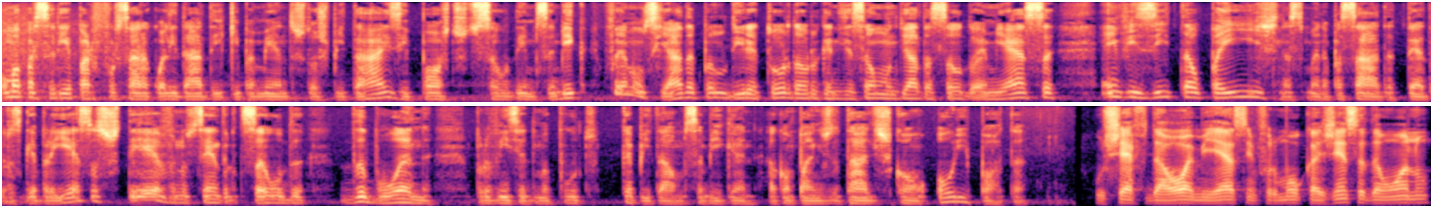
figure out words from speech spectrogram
Uma parceria para reforçar a qualidade de equipamentos de hospitais e postos de saúde em Moçambique foi anunciada pelo diretor da Organização Mundial da Saúde, OMS, em visita ao país na semana passada. Tedros Ghebreyesus esteve no Centro de Saúde de Boane, província de Maputo, capital moçambicana. Acompanhe os detalhes com Ouripota. O chefe da OMS informou que a agência da ONU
